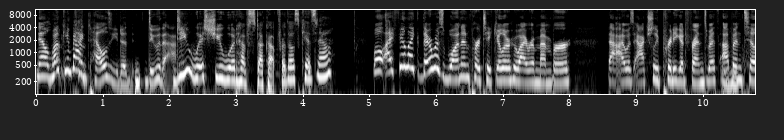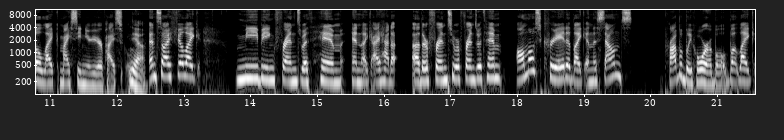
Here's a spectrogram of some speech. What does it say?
Now, what looking back, compels you to do that? do you wish you would have stuck up for those kids now? well, I feel like there was one in particular who I remember that I was actually pretty good friends with up until like my senior year of high school. Mm-hmm. Yeah. And so I feel like me being friends with him and like I had other friends who were friends with him almost created like, and this sounds probably horrible, but like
